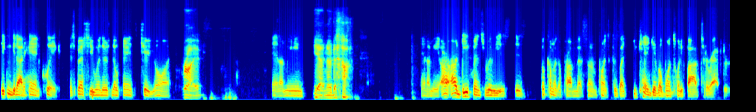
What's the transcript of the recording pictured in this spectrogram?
It can get out of hand quick, especially when there's no fans to cheer you on. right. And I mean, Yeah, no doubt. And I mean, our, our defense really is is become like a problem at certain points because like you can't give up 125 to the Raptors,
